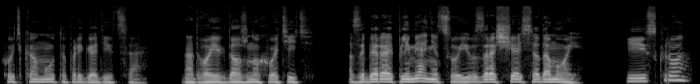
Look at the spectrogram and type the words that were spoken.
Хоть кому-то пригодится. На двоих должно хватить. Забирай племянницу и возвращайся домой. Искра?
